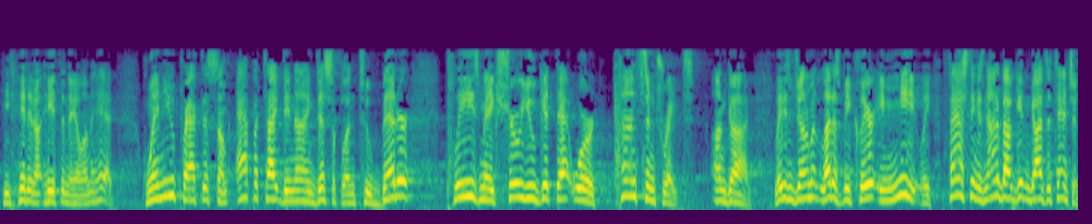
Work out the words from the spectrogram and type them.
He hit, it on, he hit the nail on the head. When you practice some appetite denying discipline to better, please make sure you get that word concentrate on God. Ladies and gentlemen, let us be clear immediately. Fasting is not about getting God's attention.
